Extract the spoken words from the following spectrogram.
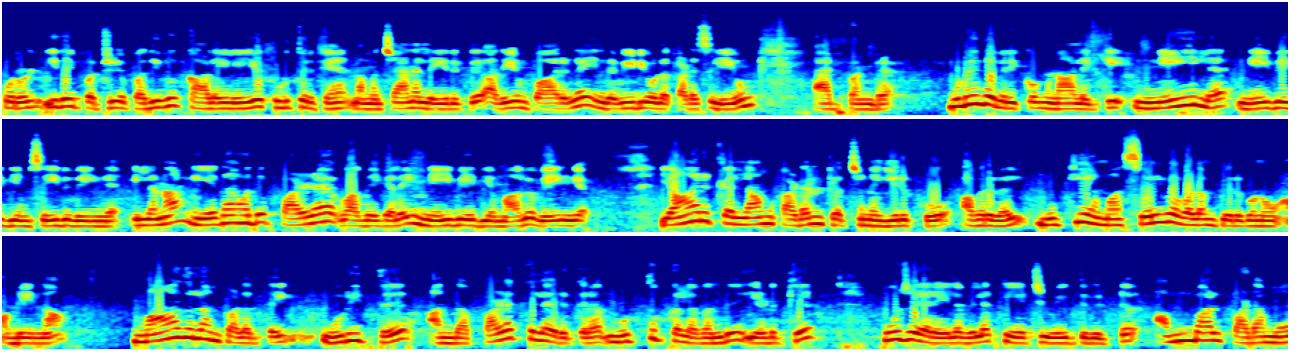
பொருள்? இதை பற்றிய பதிவு காலையிலேயே கொடுத்துருக்கேன். நம்ம சேனலில் இருக்குது அதையும் பாருங்கள் இந்த வீடியோவில் கடைசிலையும் ஆட் பண்ணுறேன் முடிந்த வரைக்கும் நாளைக்கு நெய்யில் நெய்வேத்தியம் செய்து வைங்க. இல்லைனா ஏதாவது பழ வகைகளை நெய்வேத்தியமாக வைங்க. யாருக்கெல்லாம் கடன் பிரச்சனை இருக்கோ அவர்கள் முக்கியமாக செல்வ வளம் பெருகணும் அப்படின்னா மாதுளம் பழத்தை உரித்து அந்த பழத்தில் இருக்கிற முத்துக்களை வந்து எடுத்து பூஜை அறையில் விளக்கு ஏற்றி வைத்துவிட்டு அம்பாள் படமோ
